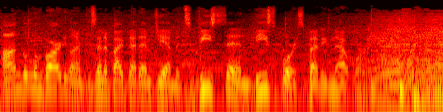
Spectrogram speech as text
on the Lombardi line presented by BetMGM. It's VSIN, the Sports Betting Network.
